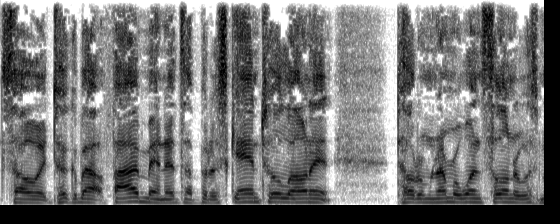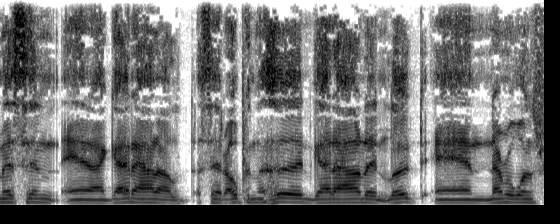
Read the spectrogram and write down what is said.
So it took about five minutes. I put a scan tool on it. Told him number one cylinder was missing, and I got out. I said, "Open the hood." Got out and looked, and number one's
